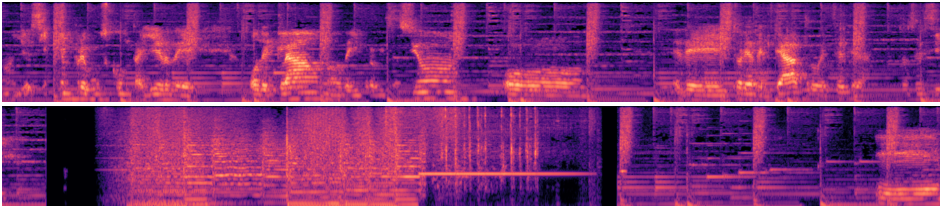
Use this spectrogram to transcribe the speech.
¿no? Yo siempre busco un taller de, o de clown o de improvisación o de historia del teatro, etc. Entonces sí, Eh,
